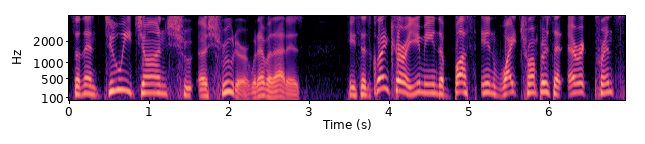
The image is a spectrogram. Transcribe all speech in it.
So then Dewey John Schru- uh, Schroeder, whatever that is, he says, Glenn Curry, you mean the bust in white Trumpers that Erik Prince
